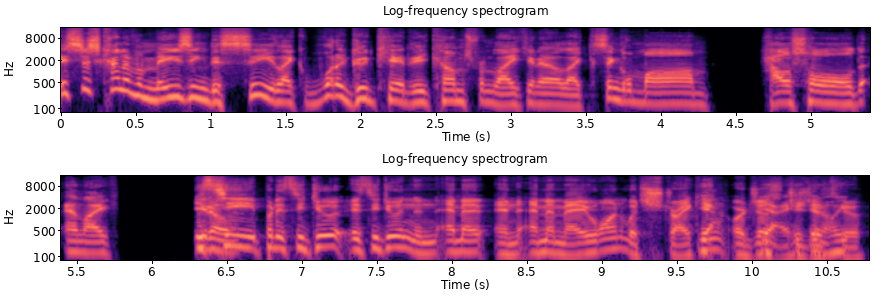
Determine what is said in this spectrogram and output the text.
it's just kind of amazing to see like what a good kid he comes from like you know like single mom household and like you is know he? But is he do? Is he doing an M- an MMA one with striking Yeah, or just yeah, he- jujitsu? you know, he-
